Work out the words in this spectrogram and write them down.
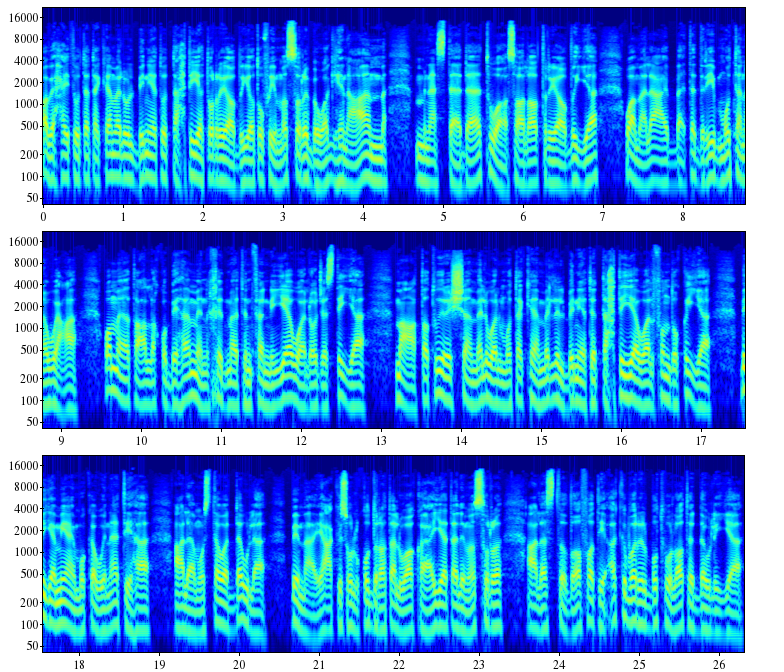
وبحيث تتكامل البنية التحتية الرياضية في مصر بوجه عام من استادات وصالات رياضية وملاعب تدريب متنوعة وما يتعلق بها من خدمات فنية ولوجستية مع التطوير الشامل والمتكامل للبنية التحتية والفندقية بجميع مكوناتها على مستوى الدولة بما يعكس القدرة الواقعية لمصر على استضافة أكبر البطولات الدولية.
